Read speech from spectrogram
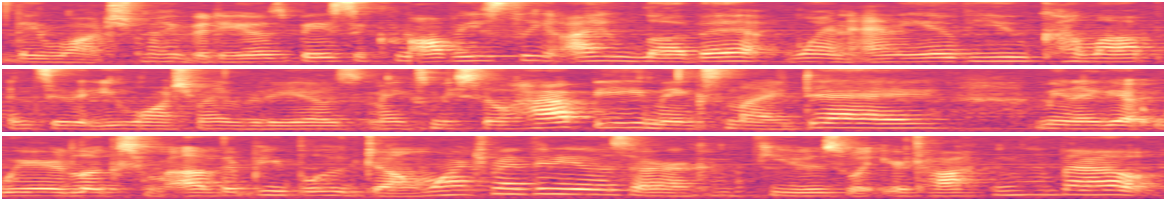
they watched my videos basically. Obviously I love it when any of you come up and say that you watch my videos. It makes me so happy, makes my day. I mean I get weird looks from other people who don't watch my videos or are confused what you're talking about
